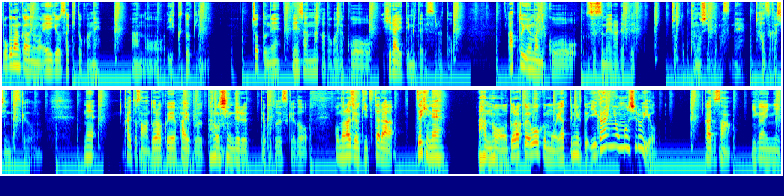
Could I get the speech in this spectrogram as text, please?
僕なんかあの営業先とかねあの行く時にちょっとね電車の中とかでこう開いてみたりするとあっという間にこう進められてちょっと楽しんでますね。恥ずかしいんですけども。ねカイトさんはドラクエ5楽しんでるってことですけどこのラジオ聞いてたら是非ねあのドラクエウォークもやってみると意外に面白いよ。カイトさん意外に。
